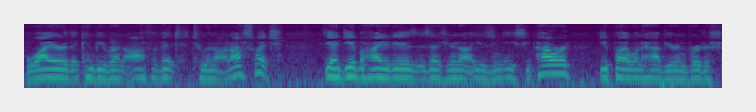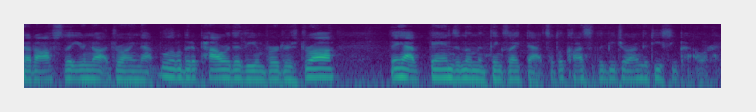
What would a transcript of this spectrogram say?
wire that can be run off of it to an on-off switch. The idea behind it is, is that if you're not using AC power, you probably want to have your inverter shut off so that you're not drawing that little bit of power that the inverters draw. They have fans in them and things like that, so they'll constantly be drawing the DC power.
